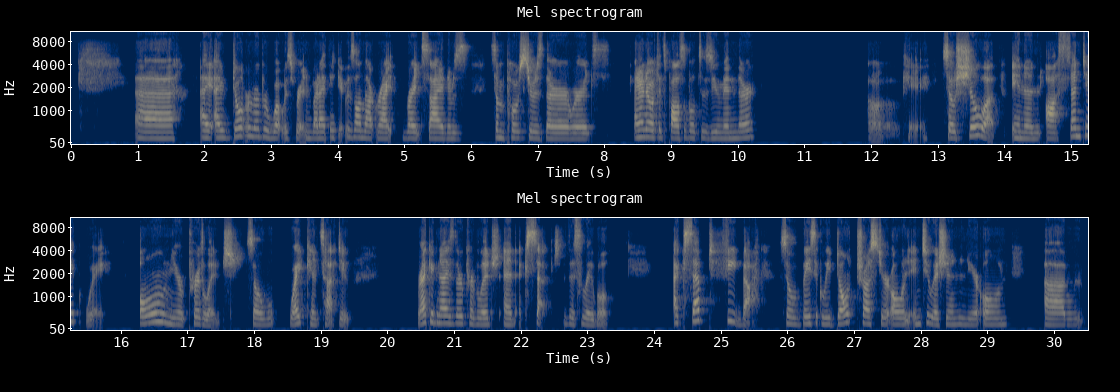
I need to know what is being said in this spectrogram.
uh I, I don't remember what was written, but I think it was on that right right side. There's some posters there where it's I don't know if it's possible to zoom in there. Okay. So show up in an authentic way. Own your privilege. So white kids have to recognize their privilege and accept this label. Accept feedback. So basically, don't trust your own intuition, and your own um,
